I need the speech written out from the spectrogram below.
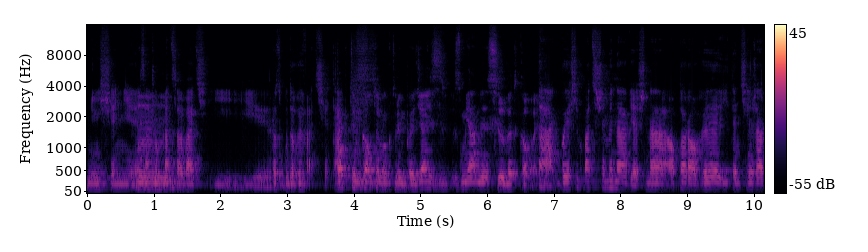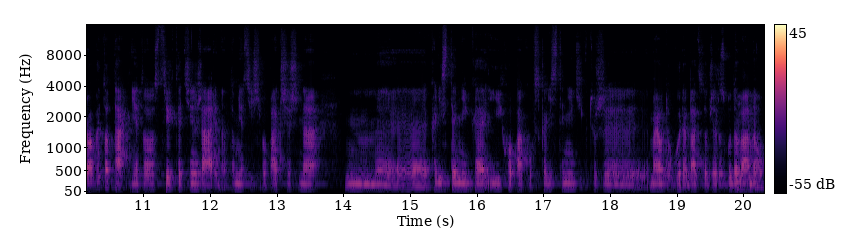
mięsień mhm. zaczął pracować i rozbudowywać się. Tak? Pod tym kątem, o którym powiedziałeś, zmiany sylwetkowe. Tak, bo jeśli patrzymy na, wiesz, na oporowy i ten ciężarowy, to tak, nie, to stricte ciężary. Natomiast jeśli popatrzysz na e, kalistenikę i chłopaków z kalisteniki, którzy mają tą górę bardzo dobrze rozbudowaną.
